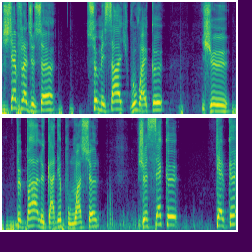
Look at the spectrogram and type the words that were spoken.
chers frères et sœurs, ce message, vous voyez que je ne peux pas le garder pour moi seul. Je sais que quelqu'un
